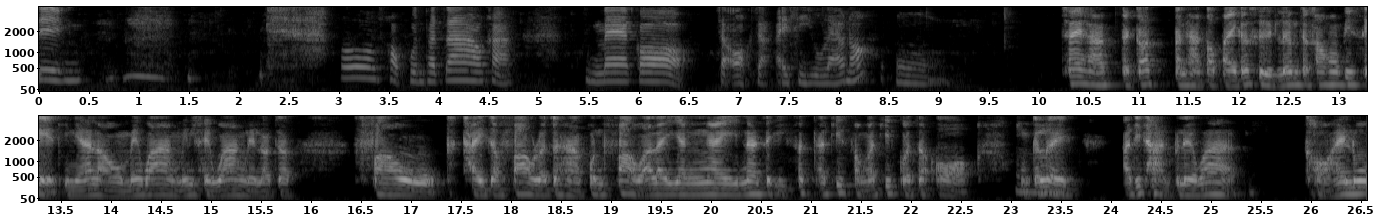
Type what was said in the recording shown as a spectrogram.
จริงโอ้ขอบคุณพระเจ้าค่ะ คุณแม่ก็จะออกจาก ICU แล้วเนาะอืมใช่ครับ แต่ก็ปัญหาต่อไปก็คือเริ่มจะเข้าห้องพิเศษทีเนี้ยเราไม่ว่างไม่มีใครว่างเลยเราจะ เฝ้า ใครจะเฝ้าเราจะหาคนเฝ้าอะไรยังไงน่าจะอีกสักอาทิตย์สองอาทิตย์กว่าจะออก ผมก็เลยอธิษฐานไปเลยว่า ขอให้ลูก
